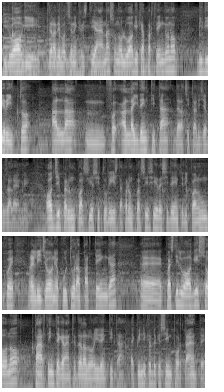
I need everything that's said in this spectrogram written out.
I luoghi della devozione cristiana sono luoghi che appartengono di diritto alla, mh, alla identità della città di Gerusalemme. Oggi per un qualsiasi turista, per un qualsiasi residente di qualunque religione o cultura appartenga, eh, questi luoghi sono parte integrante della loro identità e quindi credo che sia importante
